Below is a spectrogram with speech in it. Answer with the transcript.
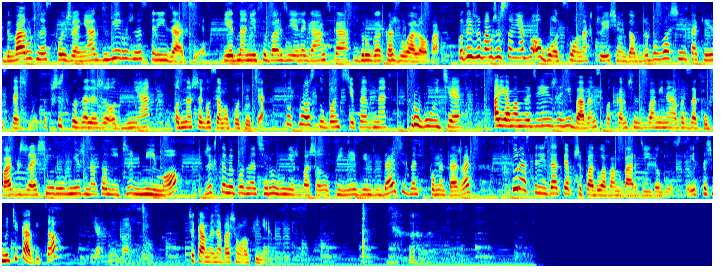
Dwa różne spojrzenia, dwie różne stylizacje. Jedna nieco bardziej elegancka, druga casualowa. Podejrzewam, że Sonia w obu odsłonach czuje się dobrze, bo właśnie takie jesteśmy. To wszystko zależy od dnia, od naszego samopoczucia. Po prostu bądźcie pewne, próbujcie, a ja mam nadzieję, że niebawem spotkam się z Wami na zakupach. Grzesiu również na to liczy, mimo że chcemy poznać również Wasze opinie, więc dajcie znać w komentarzach, która stylizacja przypadła Wam bardziej do gustu. Jesteśmy ciekawi, co? Jak najbardziej. Czekamy na Waszą opinię.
